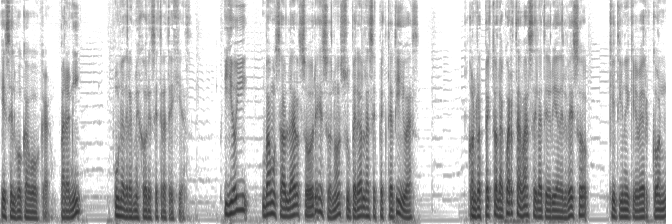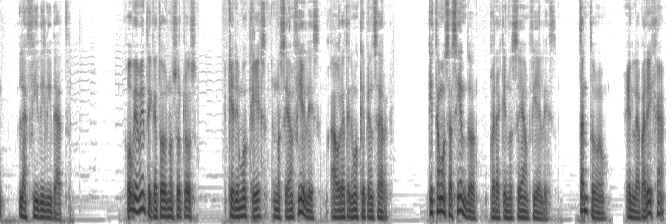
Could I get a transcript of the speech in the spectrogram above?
es el boca a boca. Para mí, una de las mejores estrategias. Y hoy vamos a hablar sobre eso, ¿no? Superar las expectativas con respecto a la cuarta base de la teoría del beso que tiene que ver con la fidelidad. Obviamente que a todos nosotros queremos que nos sean fieles. Ahora tenemos que pensar, ¿qué estamos haciendo para que nos sean fieles? Tanto en la pareja,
